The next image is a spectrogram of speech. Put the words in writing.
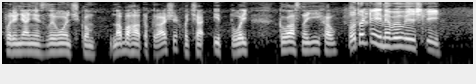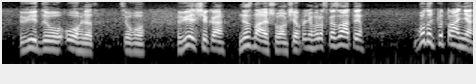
В порівнянні з Леончиком набагато краще, хоча і той класно їхав. Отакий невеличкий відеоогляд цього вільчика. Не знаю, що вам ще про нього розказати. Будуть питання,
